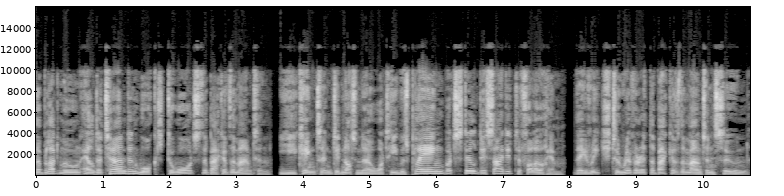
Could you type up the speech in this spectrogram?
The Blood Moon Elder turned and walked towards the back of the mountain. Yi Qingtang did not know what he was playing but still decided to follow him. They reached a river at the back of the mountain soon.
